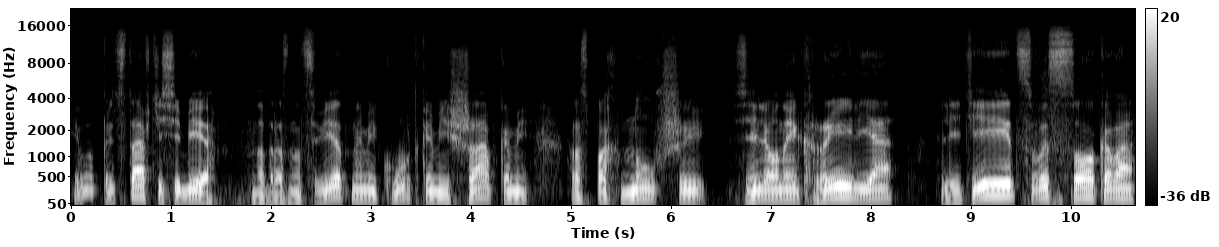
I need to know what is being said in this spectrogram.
И вот представьте себе, над разноцветными куртками и шапками, распахнувшие зеленые крылья, Летит с высокого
